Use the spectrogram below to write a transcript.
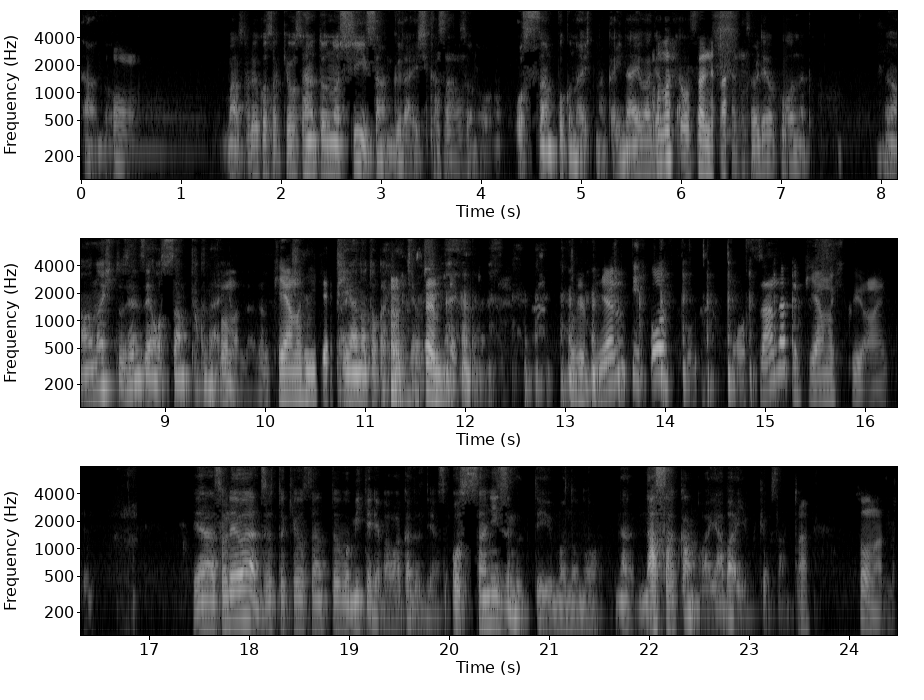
あの、うん。まあそれこそ共産党の C さんぐらいしかさ、うん。そのおっさんっぽくない人なんかいないわけこの人おっだからさんじゃないの？それをこうなんかあの人全然おっさんっぽくないそうなんだよね。ピアノ弾いて。ピアノとか弾いちゃうし ピアノ弾こう。おっさんだってピアノ弾くよねって。いやそれはずっと共産党を見てればわかるんだよおっさニズムっていうもののななさ感はやばいよ共産党あそうなんだ。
